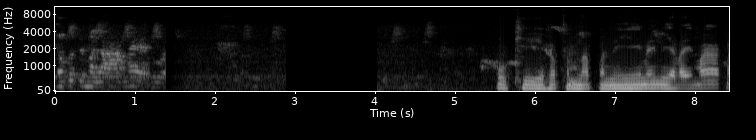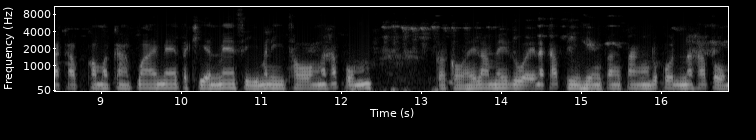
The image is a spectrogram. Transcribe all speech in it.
เราก็จะมาลาแม่ด้วย โอเคครับสำหรับวันนี้ไม่มีอะไรมากนะครับ ก็มากราบไหว้แม่ตะเคียนแม่สีมณีทองนะครับ ผม ก็ขอให้ร่ำให้รวยนะครับเฮงๆปังๆทุกคนนะครับผม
